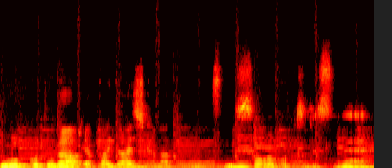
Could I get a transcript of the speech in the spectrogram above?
動くことがやっぱり大事かなと思いますね。そういうことですね。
